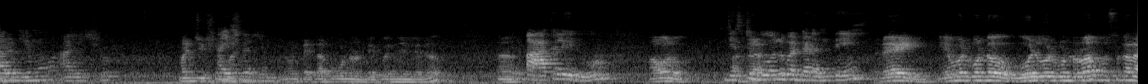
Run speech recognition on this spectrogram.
ఆరోగ్యము ఆయుష్ మంచి విషయం. ఉంటాయి తప్పకుండా ఉంటాయి ఇబ్బంది ఏం లేదు. పాకలేదు అవును. జస్ట్ అట్లా. గోల్ పడ్డాడు అంతే. రేయ్ ఏం పట్టుకుంటావు? గోల్డ్ పట్టుకుంటారా పుస్తకాల.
